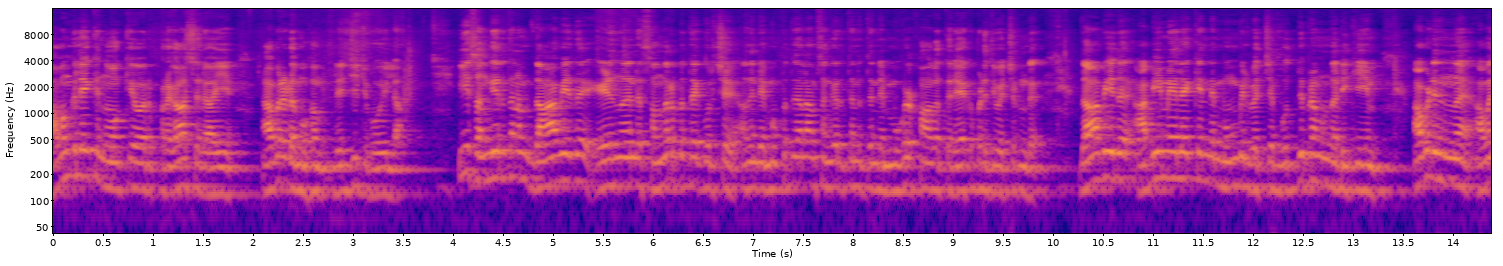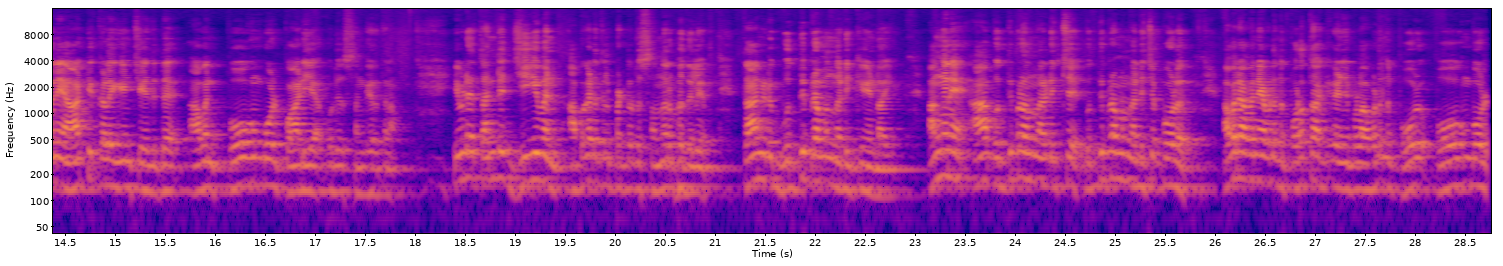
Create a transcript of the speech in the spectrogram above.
അവങ്കിലേക്ക് നോക്കിയവർ പ്രകാശരായി അവരുടെ മുഖം ലജ്ജിച്ചു പോയില്ല. ഈ സങ്കീർത്തനം ദാവീദ് എഴുതുന്നതിന്റെ സന്ദർഭത്തെക്കുറിച്ച് അതിന്റെ മുപ്പത്തിനാലാം സങ്കീർത്തനത്തിന്റെ മുകൾ ഭാഗത്ത് രേഖപ്പെടുത്തി വെച്ചിട്ടുണ്ട്. ദാവീദ് അബിമേലേക്കിന്റെ മുമ്പിൽ വെച്ച് ബുദ്ധിഭ്രമം നടിക്കുകയും അവിടെ നിന്ന് അവനെ ആട്ടിക്കളയുകയും ചെയ്തിട്ട് അവൻ പോകുമ്പോൾ പാടിയ ഒരു സങ്കീർത്തനം. ഇവിടെ തന്റെ ജീവൻ അപകടത്തിൽപ്പെട്ട ഒരു സന്ദർഭത്തിൽ താനൊരു ബുദ്ധിഭ്രമം നടിക്കുകയുണ്ടായി. അങ്ങനെ ആ ബുദ്ധിഭ്രമം നടിച്ച് ബുദ്ധിഭ്രമം നടിച്ചപ്പോൾ അവരവനെ അവിടെ നിന്ന് പുറത്താക്കി കഴിഞ്ഞപ്പോൾ അവിടെ നിന്ന് പോ പോകുമ്പോൾ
